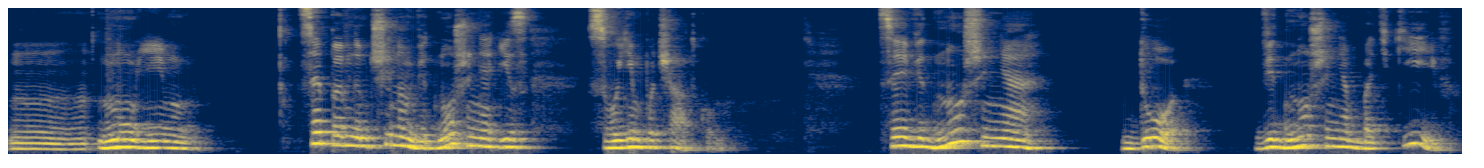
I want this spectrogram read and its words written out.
Ну і це певним чином відношення із своїм початком. Це відношення до відношення батьків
